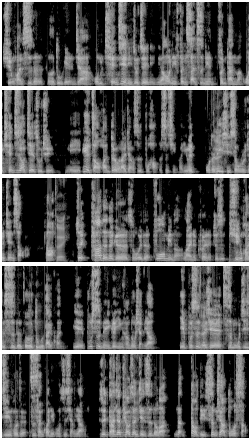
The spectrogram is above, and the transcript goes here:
循环式的额度给人家，我们钱借你就借你，然后你分三四年分摊嘛，我钱就是要借出去，你越早还对我来讲是不好的事情嘛，因为我的利息收入就减少了啊。对所以它的那个所谓的 formula line of credit 就是循环式的额度贷款，也不是每一个银行都想要，也不是那些私募基金或者资产管理公司想要。所以大家挑三拣四的话，那到底剩下多少？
